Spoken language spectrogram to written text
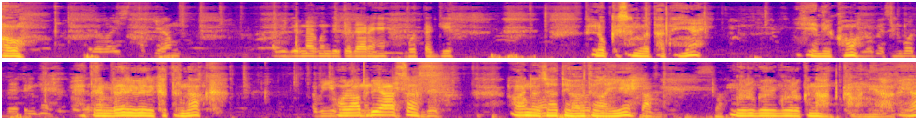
आओ। थक गए हम। अभी गिरनार मंदिर पे जा रहे हैं बहुत थक गए। लोकेशन बताते हैं। ये देखो। बहुत बेहतरीन है। बेहतरीन वेरी वेरी खतरनाक। और आप भी आसपास आना चाहते हो तो आइए। गुरु गुरु गोरखनाथ का मंदिर आ गया।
